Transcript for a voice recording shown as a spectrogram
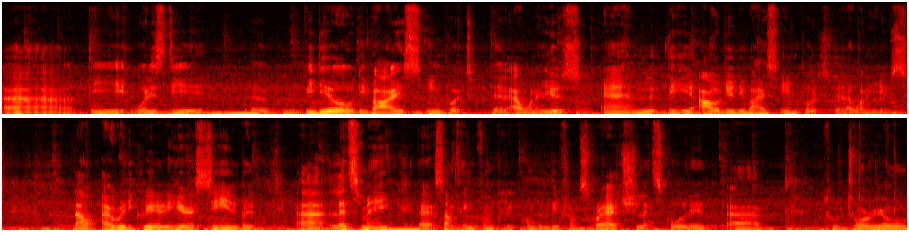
uh, the what is the uh, video device input that I want to use and the audio device input that I want to use. Now I already created here a scene but uh, let's make uh, something from completely from scratch. Let's call it um, tutorial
